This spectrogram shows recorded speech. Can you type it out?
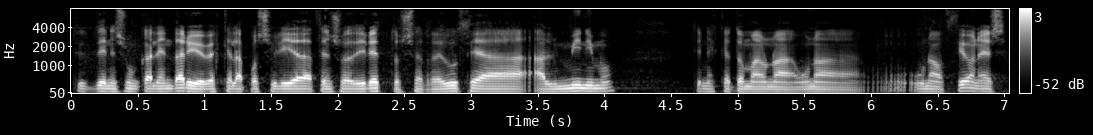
tú tienes un calendario y ves que la posibilidad de ascenso directo se reduce al mínimo, tienes que tomar una, una, una opción. Es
